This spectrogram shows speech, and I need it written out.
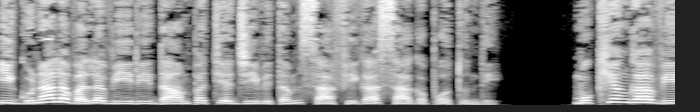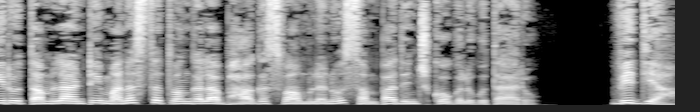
ఈ గుణాల వల్ల వీరి దాంపత్య జీవితం సాఫీగా సాగపోతుంది. ముఖ్యంగా వీరు తమలాంటి మనస్తత్వంగల భాగస్వాములను సంపాదించుకోగలుగుతారు. విద్య.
